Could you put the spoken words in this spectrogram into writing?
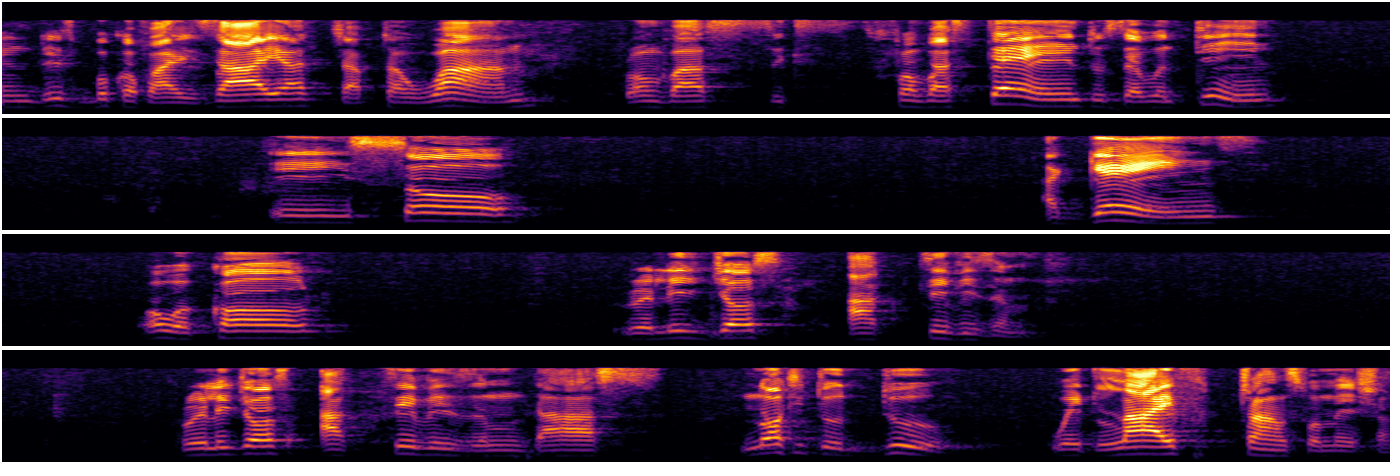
in this book of Isaiah, chapter 1, from verse 6, from verse 10 to 17, is so against what we call religious activism. Religious activism that has nothing to do with life transformation.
